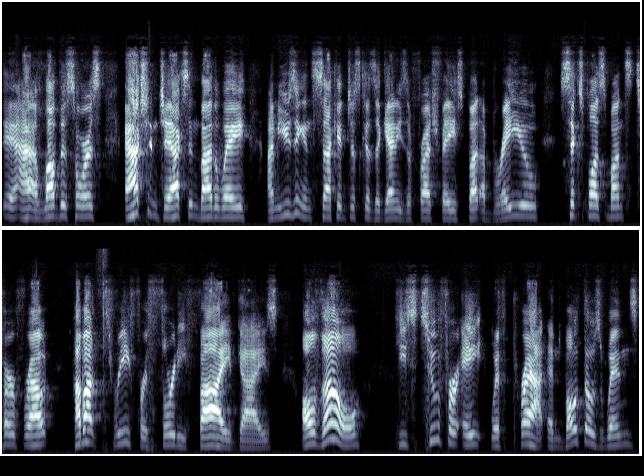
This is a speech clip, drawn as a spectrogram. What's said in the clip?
and I love this horse. Action Jackson, by the way, I'm using in second just because, again, he's a fresh face. But Abreu, six plus months turf route. How about three for 35, guys? Although he's two for eight with Prat, and both those wins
